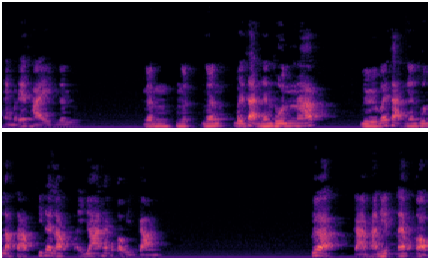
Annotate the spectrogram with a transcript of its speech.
แห่งประเทศไทย เงิน เงินเงินบริษัทเงินทุนนะครับ หรือบริษัทเงินทุนหลักทรัพย์ที่ได้รับอนุญาตให้ประกอบกิจการ เพื่อการพาณิชย์และประกอบ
